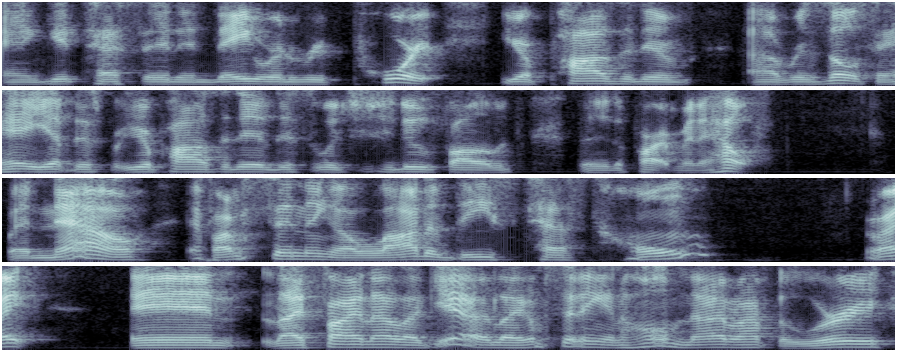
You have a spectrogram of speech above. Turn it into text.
and get tested, and they would report your positive uh, results. Say, hey, yep, this you're positive. This is what you should do. Follow the Department of Health. But now, if I'm sending a lot of these tests home, right? And I find out, like, yeah, like I'm sitting at home now, I don't have to worry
